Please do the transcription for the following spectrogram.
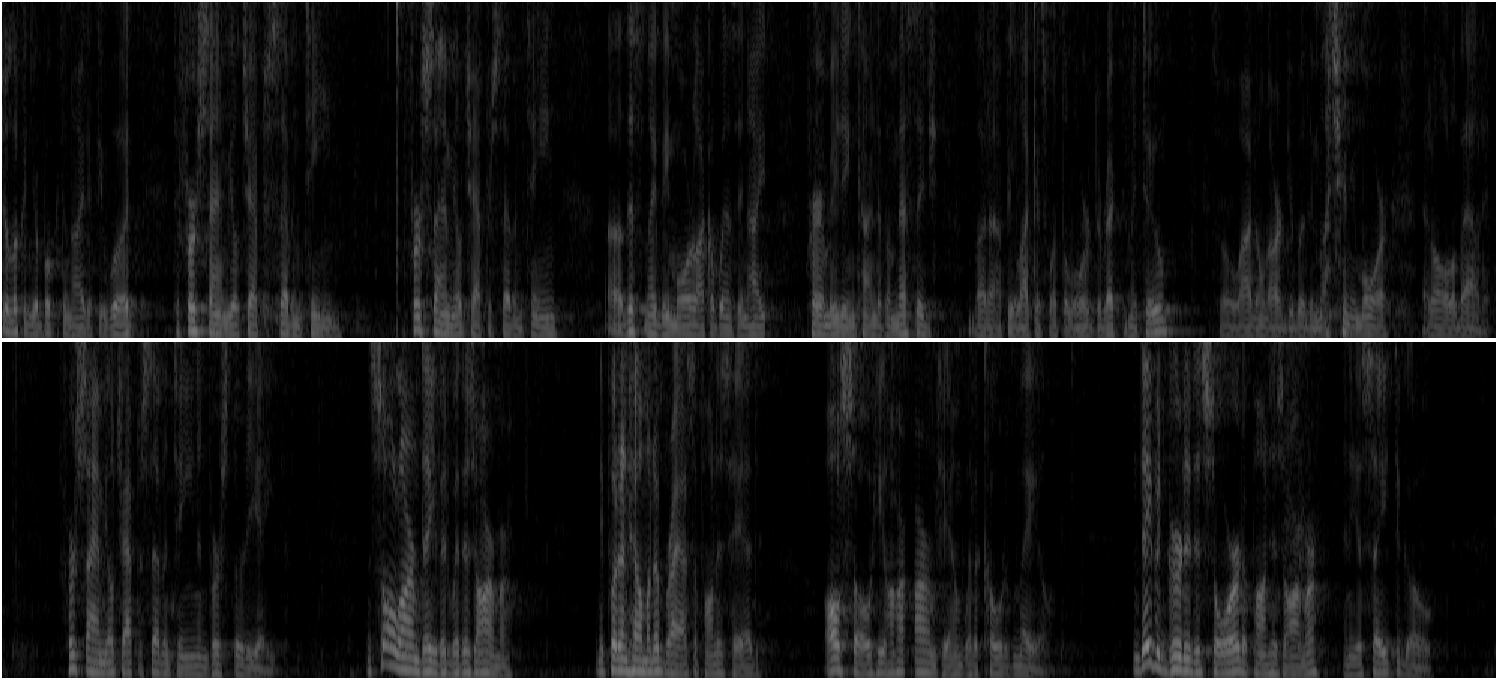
want you to look in your book tonight, if you would, to 1 Samuel chapter 17. 1 Samuel chapter 17. Uh, this may be more like a Wednesday night prayer meeting kind of a message, but I feel like it's what the Lord directed me to, so I don't argue with him much anymore at all about it. 1 Samuel chapter 17 and verse 38. And Saul armed David with his armor, and he put an helmet of brass upon his head. Also, he armed him with a coat of mail. And David girded his sword upon his armor, and he essayed to go,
